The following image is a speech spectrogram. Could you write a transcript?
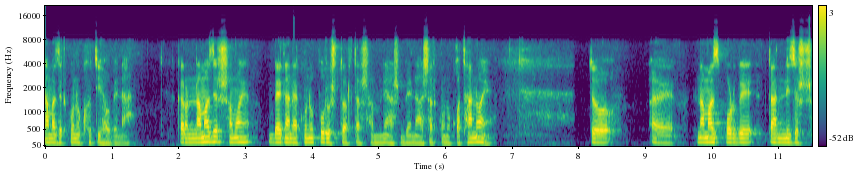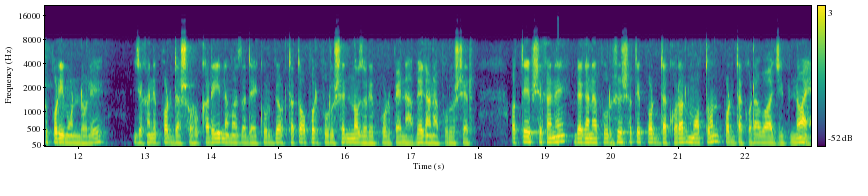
নামাজের কোনো ক্ষতি হবে না। কারণ নামাজের সময় বেগানা কোনো পুরুষ তো তার সামনে আসবে না, আসার কোনো কথা নয়। তো নামাজ পড়বে তার নিজস্ব পরিমণ্ডলে, যেখানে পর্দা সহকারেই নামাজ আদায় করবে, অর্থাৎ অপর পুরুষের নজরে পড়বে না, বেগানা পুরুষের। অতএব সেখানে বেগানা পুরুষের সাথে পর্দা করার মতন পর্দা করা ওয়াজিব নয়।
